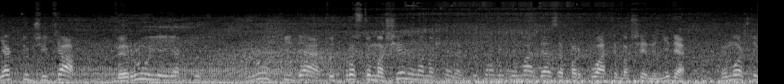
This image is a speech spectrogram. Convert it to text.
як тут життя вирує, як тут рух іде. Тут просто машини на машинах, тут навіть нема де запаркувати машини, ніде. Ви можете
